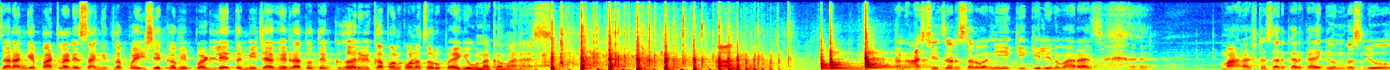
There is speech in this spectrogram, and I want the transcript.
जरांगे पाटलाने सांगितलं पैसे कमी पडले तर मी ज्या घरी होते घर विका पण कोणाचा रुपया घेऊ नका महाराज. आणि अशी जर सर्वांनी एकी केली ना महाराज महाराष्ट्र सरकार काय घेऊन बसले हो?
